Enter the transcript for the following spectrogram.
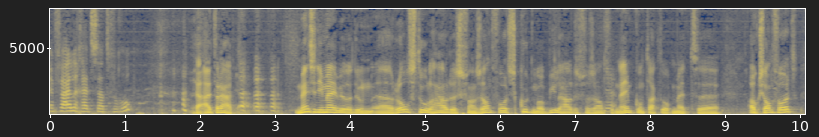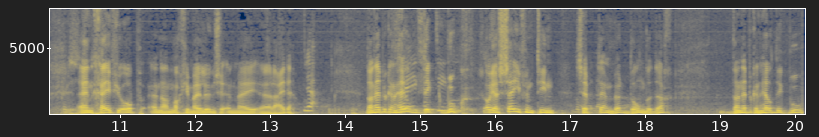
En veiligheid staat voorop. ja, uiteraard. Mensen die mee willen doen, eh, rolstoelhouders van Zandvoort, scootmobielhouders van Zandvoort, Ja. neem contact op met eh, ook Zandvoort. Precies. En geef je op en dan mag je mee lunchen en mee rijden. Ja. Dan heb ik een heel 17 dik boek. Oh ja, 17 september, donderdag. Dan heb ik een heel dik boek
